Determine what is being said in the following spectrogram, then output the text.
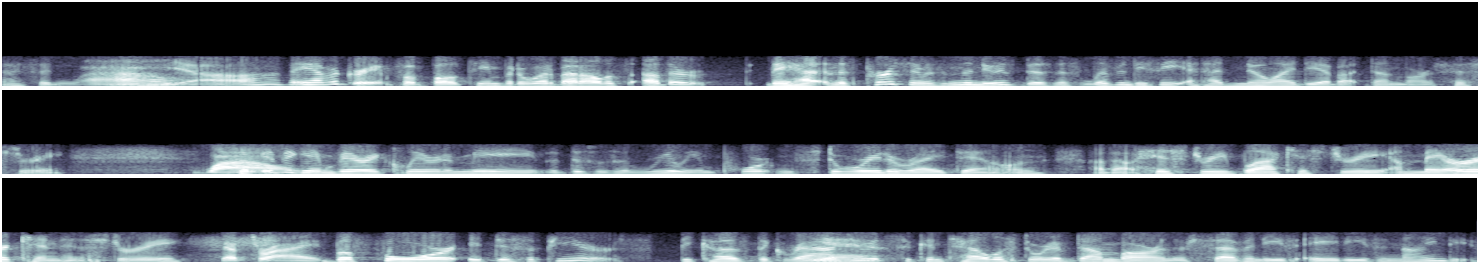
I said, Wow. Yeah, they have a great football team, but what about all this other? They had, and this person was in the news business, lived in D.C., and had no idea about Dunbar's history. Wow. So it became very clear to me that this was a really important story to write down about history, Black history, American history, That's right. before it disappears. Because the graduates who can tell the story of Dunbar in their 70s, 80s, and 90s.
